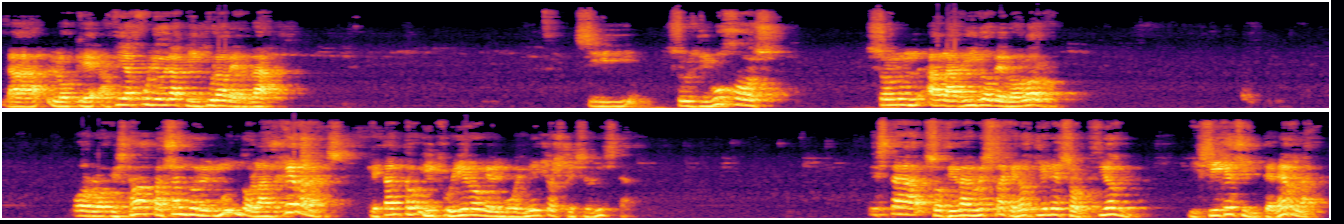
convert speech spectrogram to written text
lo que hacía Julio era pintura verdad. Si sus dibujos son un alarido de dolor por lo que estaba pasando en el mundo, las guerras que tanto influyeron en el movimiento expresionista. Esta sociedad nuestra que no tiene solución y sigue sin tenerla.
